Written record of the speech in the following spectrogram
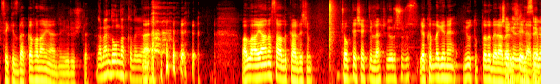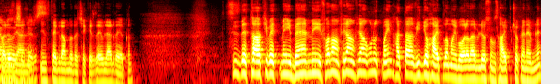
8 dakika falan yani yürüyüşte. Ya ben de 10 dakikada geldim. Vallahi ayağına sağlık kardeşim. Çok teşekkürler. Görüşürüz. Yakında gene YouTube'da da beraber Çekeriz, bir şeyler Instagram'da yaparız yani. çekeriz. Instagram'da da çekeriz. Evler de yakın. Siz de takip etmeyi, beğenmeyi falan filan filan unutmayın. Hatta video hype'lamayı bu aralar biliyorsunuz hype çok önemli.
